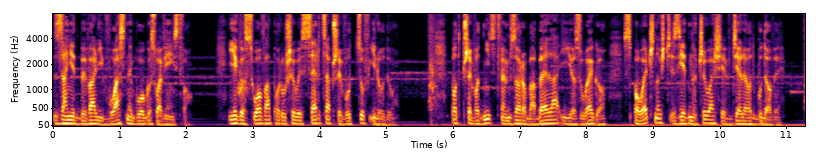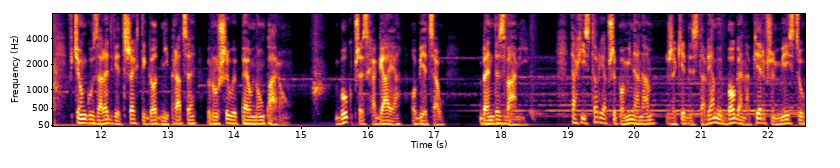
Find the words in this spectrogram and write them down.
zaniedbywali własne błogosławieństwo. Jego słowa poruszyły serca przywódców i ludu. Pod przewodnictwem Zorobabela i Jozłego społeczność zjednoczyła się w dziele odbudowy. W ciągu zaledwie trzech tygodni prace ruszyły pełną parą. Bóg przez Hagaja obiecał: Będę z wami. Ta historia przypomina nam, że kiedy stawiamy Boga na pierwszym miejscu,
